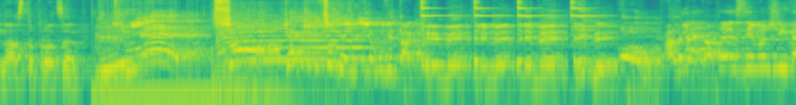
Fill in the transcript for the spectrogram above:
na 100%. Nie! Co? Jakim cudem? Ja mówię tak, ryby, ryby, ryby, ryby. Wow, ale Nie, to jest niemożliwe.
